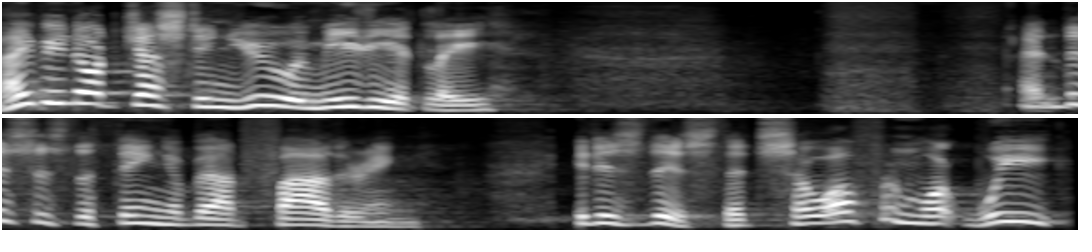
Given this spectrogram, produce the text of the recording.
Maybe not just in you immediately. And this is the thing about fathering it is this that so often what we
